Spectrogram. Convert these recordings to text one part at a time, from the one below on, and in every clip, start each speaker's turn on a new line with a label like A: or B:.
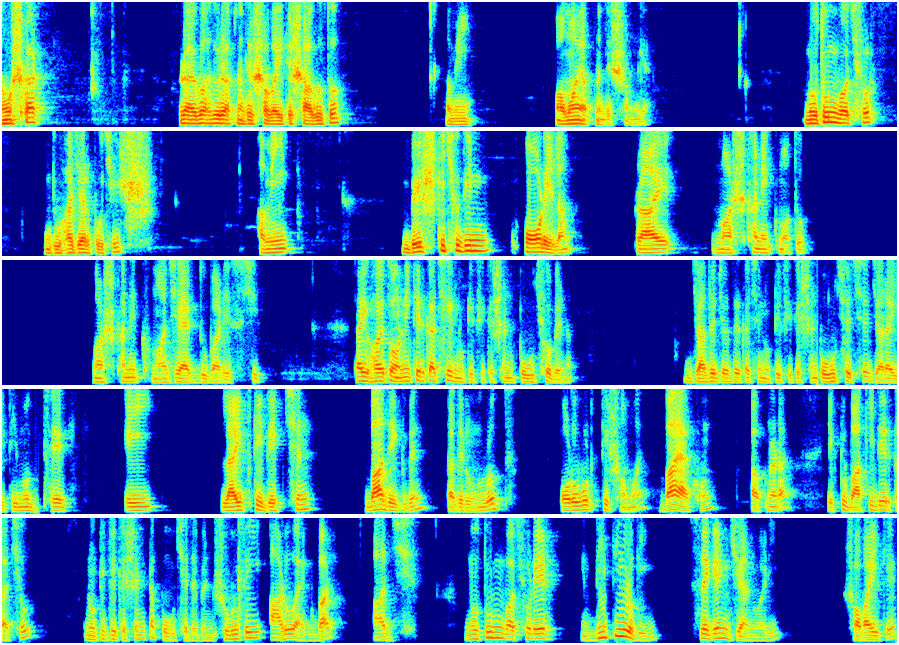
A: নমস্কার। রায়বাহাদুর আপনাদের সবাইকে স্বাগত। আমি অময় আপনাদের সঙ্গে। নতুন বছর দু হাজার পঁচিশ। আমি বেশ কিছুদিন পর এলাম, প্রায় মাসখানেক মতো। মাসখানেক মাঝে এক দুবার এসছি। তাই হয়তো অনেকের কাছে নোটিফিকেশন পৌঁছবে না। যাদের যাদের কাছে নোটিফিকেশন পৌঁছেছে, যারা ইতিমধ্যে এই লাইভটি দেখছেন বা দেখবেন, তাদের অনুরোধ। পরবর্তী সময় বা এখন আপনারা একটু বাকিদের কাছেও নোটিফিকেশনটা পৌঁছে দেবেন। শুরুতেই আরও একবার আজ নতুন বছরের দ্বিতীয় দিন সেকেন্ড জানুয়ারি সবাইকে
